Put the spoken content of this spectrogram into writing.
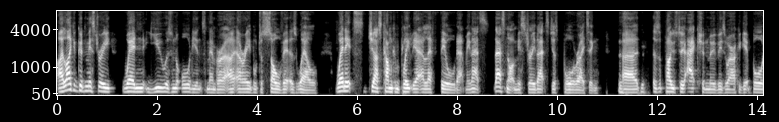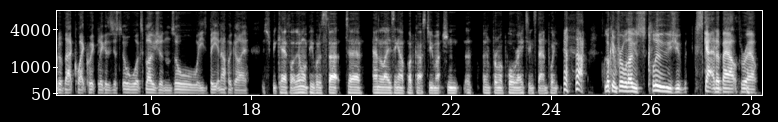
I like a good mystery when you as an audience member are, are able to solve it as well. When it's just come completely out of left field at me, that's that's not a mystery. That's just poor writing. Uh, as opposed to action movies where I could get bored of that quite quickly because it's just all explosions. Oh, he's beating up a guy. You should be careful. I don't want people to start uh, analyzing our podcast too much and, uh, and from a poor rating standpoint. Looking for all those clues you've scattered about throughout.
